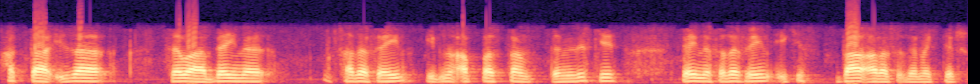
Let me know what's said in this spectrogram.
Hatta iza seva beyne sadefeyn İbn Abbas'tan denilir ki beyne sadefeyn iki dağ arası demektir.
